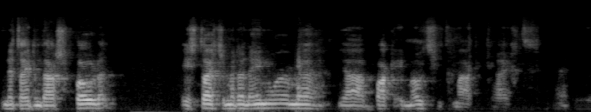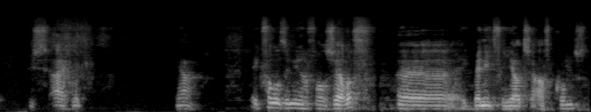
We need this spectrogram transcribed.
in het hedendaagse Polen. Is dat je met een enorme ja, bak emotie te maken krijgt. Dus eigenlijk ja, ik vond het in ieder geval zelf, uh, ik ben niet van Joodse afkomst,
